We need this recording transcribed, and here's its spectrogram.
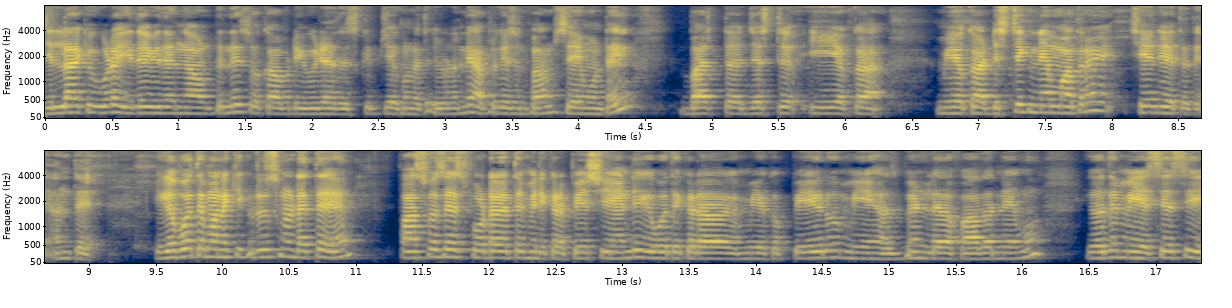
జిల్లాకి కూడా ఇదే విధంగా ఉంటుంది. సో కాబట్టి వీడియో స్కిప్ చేయకుండా చూడండి. అప్లికేషన్ ఫామ్ సేమ్ ఉంటాయి. బట్ జస్ట్ ఈ యొక్క మీ యొక్క డిస్టిక్ నేమ్ మాత్రమే చేంజ్ అవుతుంది అంతే. ఇకపోతే మనకి ఇక్కడ చూసుకున్నట్టయితే పాస్పోర్ట్ సైజ్ ఫోటో అయితే మీరు ఇక్కడ పేస్ట్ చేయండి. ఇకపోతే ఇక్కడ మీ యొక్క పేరు మీ హస్బెండ్ లేదా ఫాదర్ నేము ఇకపోతే మీ ఎస్ఎస్సి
